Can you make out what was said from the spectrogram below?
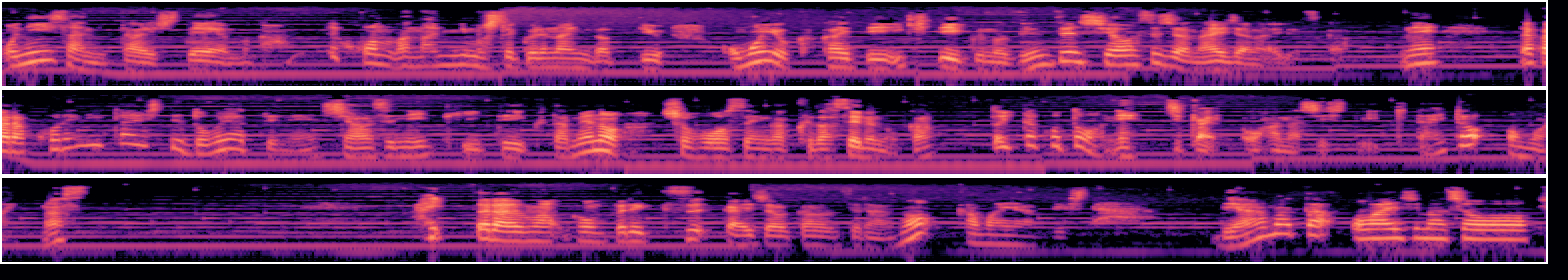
お兄さんに対して、なんでこんな何にもしてくれないんだっていう思いを抱えて生きていくの全然幸せじゃないじゃないですか。ね。だからこれに対してどうやってね、幸せに生きていくための処方箋が下せるのか、といったことをね、次回お話ししていきたいと思います。はい。トラウマコンプレックス解消カウンセラーのかまやんでした。ではまたお会いしましょう。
